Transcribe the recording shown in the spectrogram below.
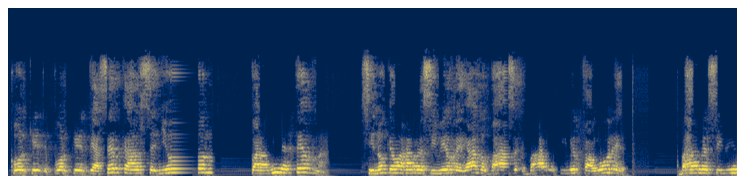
porque, porque te acercas al Señor para vida eterna, sino que vas a recibir regalos, vas vas a recibir favores, vas a recibir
